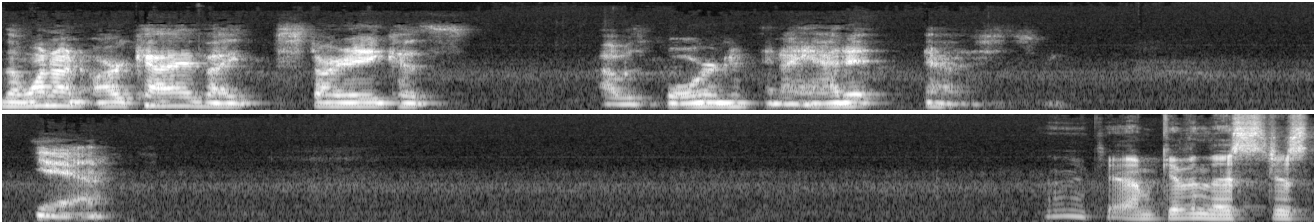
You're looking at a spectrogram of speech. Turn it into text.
The one on archive I started because I was bored and I had it. I just, yeah. Okay, I'm giving this just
